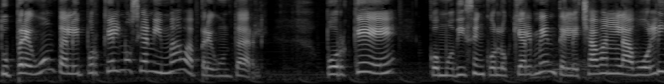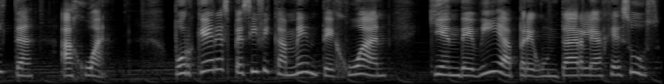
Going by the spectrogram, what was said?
tú pregúntale, ¿y por qué él no se animaba a preguntarle? ¿Por qué como dicen coloquialmente, le echaban la bolita a Juan. ¿Por qué era específicamente Juan quien debía preguntarle a Jesús?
